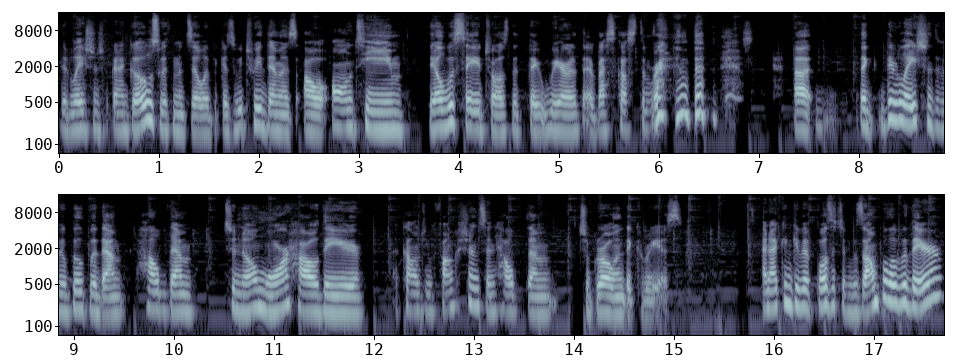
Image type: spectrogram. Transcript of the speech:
the relationship kind of goes with Mozilla because we treat them as our own team. They always say to us that they, we are their best customer. uh, the, the relations that we build with them help them to know more how their accounting functions and help them to grow in their careers. And I can give a positive example over there.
